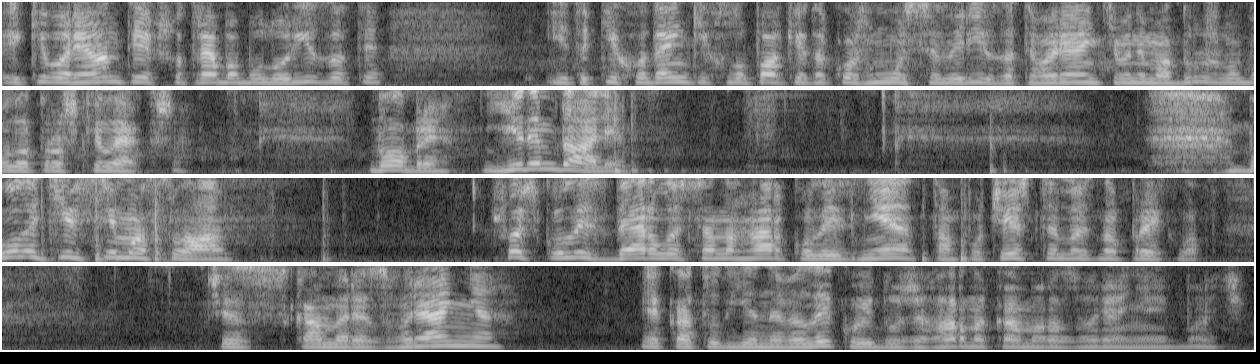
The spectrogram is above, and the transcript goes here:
які варіанти, якщо треба було різати. І такі ходенькі хлопаки також мусили різати. Варіантів нема. Дружба була трошки легша. Добре, їдемо далі. Були ті всі масла. Щось колись здерлося нагар, колись ні, там почистилось, наприклад. Чи з камери згоряння, яка тут є невеликою, дуже гарна камера згоряння, як бачимо.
